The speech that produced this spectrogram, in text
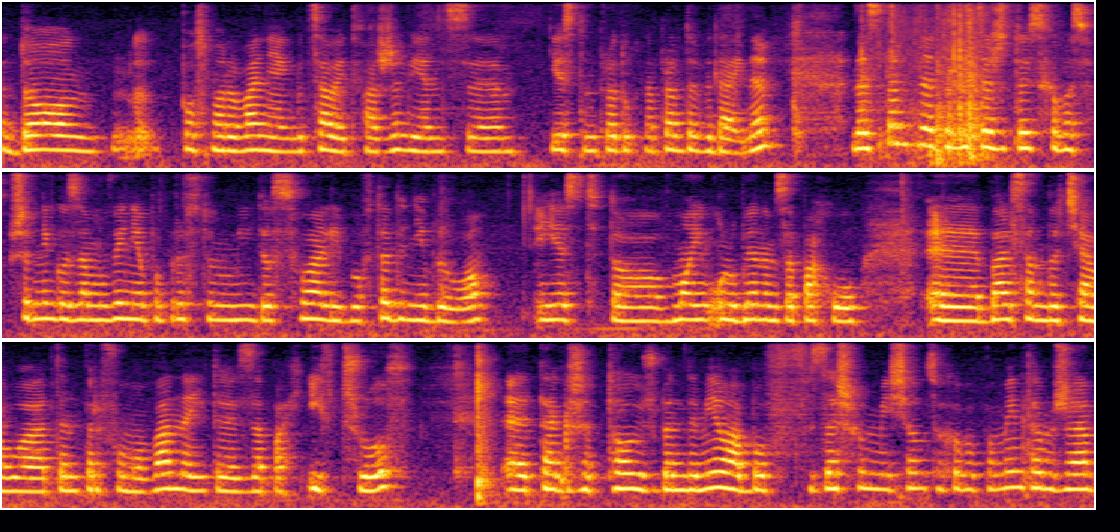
do e, posmarowania jakby całej twarzy, więc e, jest ten produkt naprawdę wydajny. Następne to widzę, że to jest chyba z poprzedniego zamówienia, po prostu mi dosłali, bo wtedy nie było. Jest to w moim ulubionym zapachu e, balsam do ciała, ten perfumowany i to jest zapach Eve Truth. E, także to już będę miała, bo w zeszłym miesiącu chyba pamiętam, że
